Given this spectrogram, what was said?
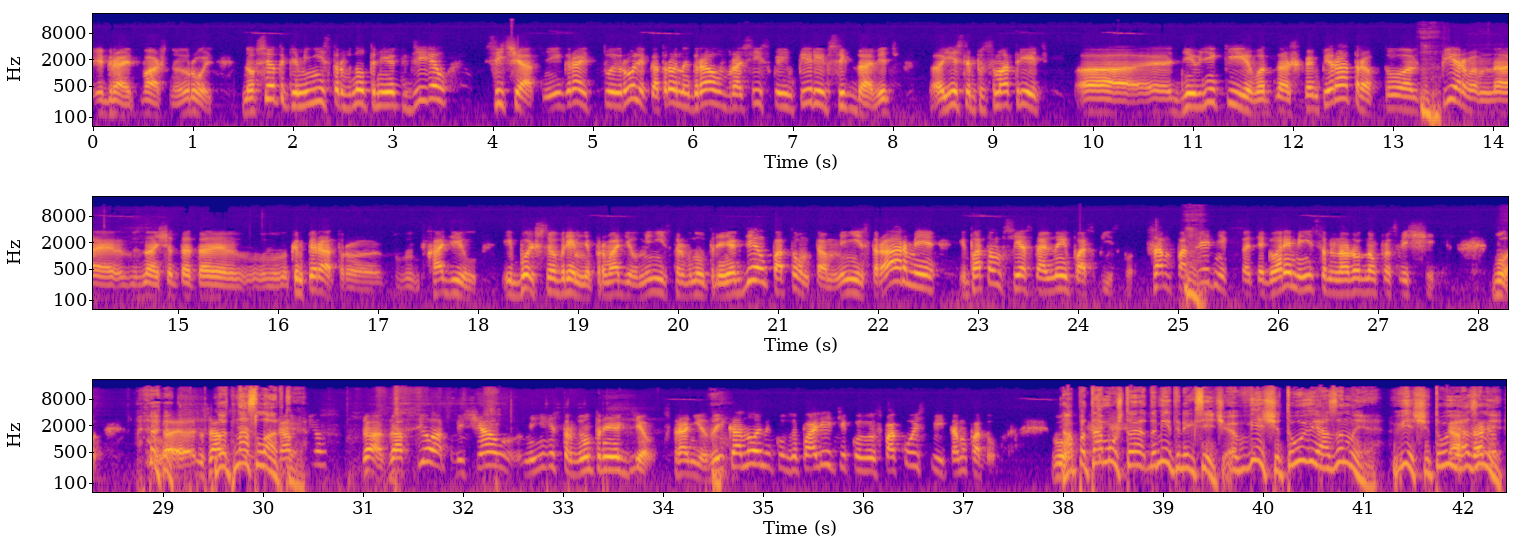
играет важную роль. Но все-таки министр внутренних дел сейчас не играет той роли, которую он играл в Российской империи всегда. Ведь э, если посмотреть э, дневники вот наших императоров, то первым, на, значит, это э, к императору входил и больше всего времени проводил министр внутренних дел, потом там министр армии, и потом все остальные по списку. Сам последний, кстати говоря, министр народного просвещения. Вот. Э, за, это на сладкое. Да, за все отвечал министр внутренних дел в стране. За экономику, за политику, за спокойствие и тому подобное. Вот. А потому что, Дмитрий Алексеевич, вещи-то увязанные. Вещи-то увязанные.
